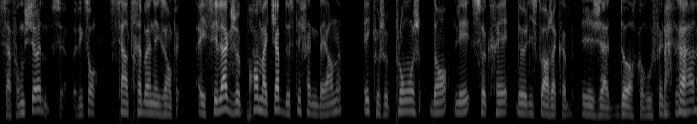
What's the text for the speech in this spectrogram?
ça fonctionne, c'est un bon exemple. C'est un très bon exemple. Et c'est là que je prends ma cape de Stéphane Bern et que je plonge dans les secrets de l'histoire, Jacob. Et j'adore quand vous faites ça.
